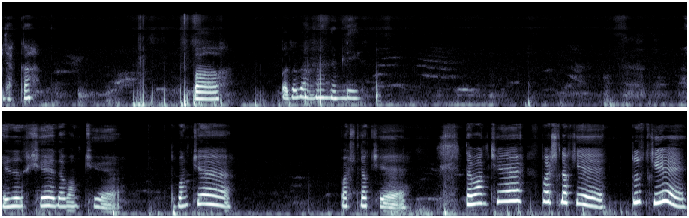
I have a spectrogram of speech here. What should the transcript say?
Bir dakika. Ba. Badadan annem değil. Hayır ki devam ki. Devam ki. Başla ki. Devam ki. Başla ki. Dur ki.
